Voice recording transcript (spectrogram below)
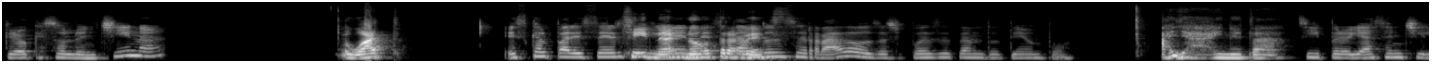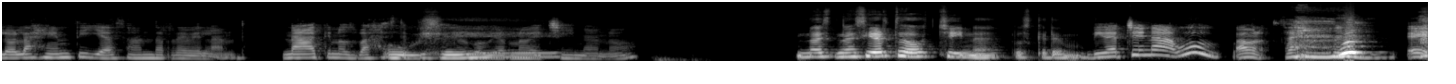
Creo que solo en China. ¿What? Es que al parecer China, siguen no, otra estando vez. encerrados después de tanto tiempo. Ay, ay, neta. Sí, pero ya se enchiló la gente y ya se anda revelando. Nada que nos baje este Oh, del gobierno de. China, ¿no? No es, no es cierto, China, los queremos. ¡Viva China! ¡Uh! ¡Vámonos! Eh,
